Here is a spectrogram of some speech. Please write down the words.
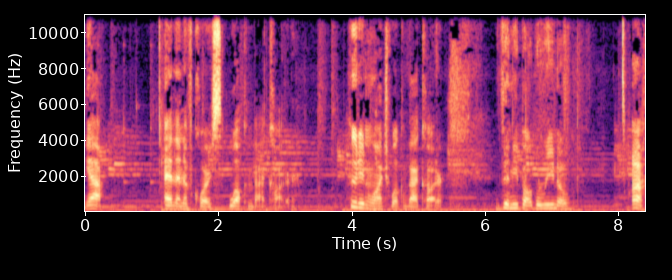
Yeah, and then, of course, Welcome Back Kotter. Who didn't watch Welcome Back Kotter? Vinnie Barbarino. Ah,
